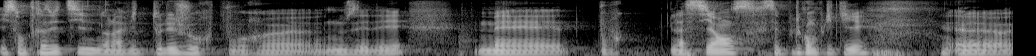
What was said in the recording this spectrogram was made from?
ils sont très utiles dans la vie de tous les jours pour euh, nous aider. Mais pour la science, c'est plus compliqué. Euh,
